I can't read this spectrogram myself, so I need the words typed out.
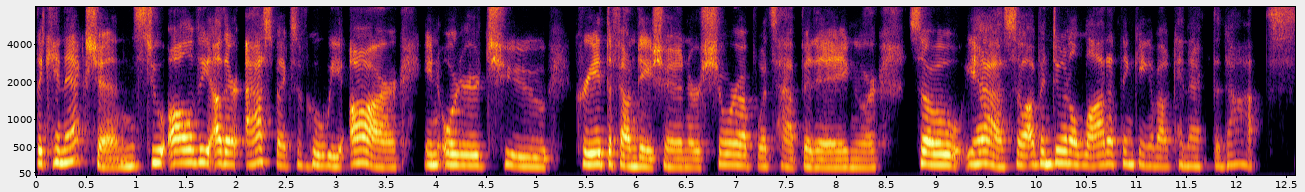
the connections to all of the other aspects of who we are in order to create the foundation or shore up what's happening or so yeah so i've been doing a lot of thinking about connect the dots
